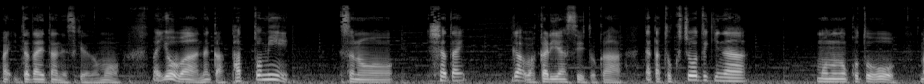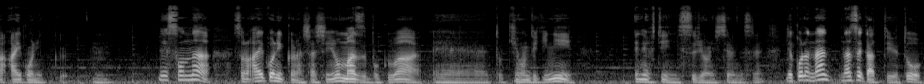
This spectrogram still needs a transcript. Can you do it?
まあ、いただいたんですけれども、まあ、要はなんかパッと見その被写体が分かりやすいとかなんか特徴的なもののことを、まあ、アイコニック、うん、でそんなそのアイコニックな写真をまず僕は、えーと、基本的に NFT にするようにしてるんですね。でこれはなぜかっていうと,、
